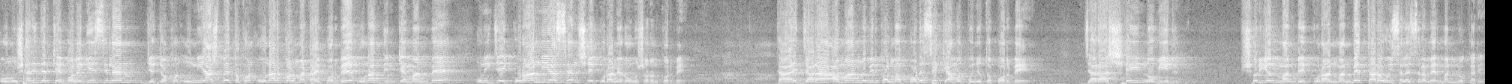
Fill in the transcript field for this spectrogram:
অনুসারীদেরকে বলে গিয়েছিলেন যে যখন উনি আসবে, তখন ওনার কলমাটায় পড়বে, ওনার দিনকে মানবে, উনি যে কোরআন নিয়ে আসছেন, সেই কোরআনের অনুসরণ করবে। তাই যারা আমার নবীর কলমা পড়েছে কেমন পর্যন্ত পড়বে। যারা সেই নবীর শরীয়ত মানবে, কোরআন মানবে, তারাও ঈসা আলাহ ইসলামের মান্যকারী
